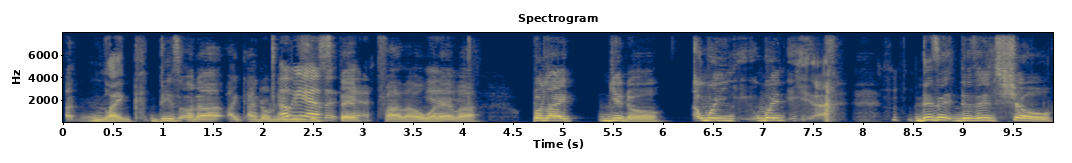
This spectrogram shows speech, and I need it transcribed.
uh, like this other. I, I don't know Oh, yeah, it's a yeah. stepfather or Yeah, whatever, but like you know when when there's a there's a show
